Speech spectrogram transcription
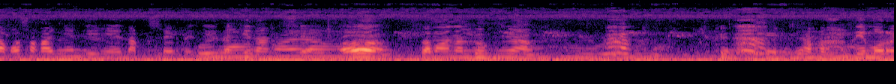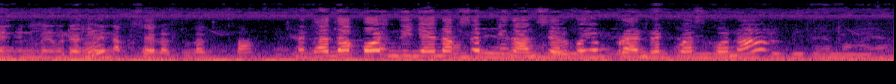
ako sa kanya, hindi niya in-accept. Hindi niya kinansel. Oo, oh, sama ng loob niya. Hindi mo rin, hindi mo daw siya in-accept. Nag-add ako, hindi niya in-accept. Kinansel ko yung friend request ko na. Dito yung mga yan.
